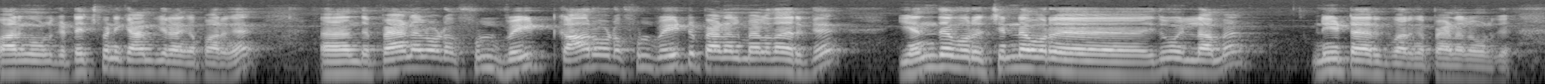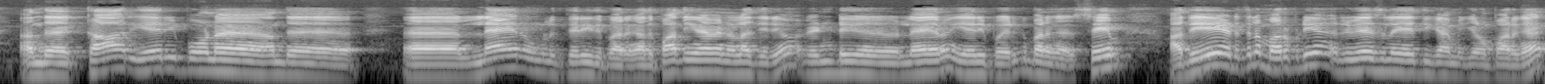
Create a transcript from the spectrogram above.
பாருங்கள் உங்களுக்கு டச் பண்ணி காமிக்கிறாங்க பாருங்கள் அந்த இந்த பேனலோட ஃபுல் வெயிட் காரோட ஃபுல் வெயிட்டு பேனல் மேலே தான் இருக்குது எந்த ஒரு சின்ன ஒரு இதுவும் இல்லாமல் நீட்டாக இருக்குது பாருங்கள் பேனல் உங்களுக்கு. அந்த கார் ஏறி போன அந்த லேயர் உங்களுக்கு தெரியுது பாருங்கள் அது பார்த்தீங்கன்னாவே நல்லா தெரியும். ரெண்டு லேயரும் ஏறி போயிருக்கு பாருங்கள் சேம் அதே இடத்துல மறுபடியும் ரிவேர்ஸில் ஏற்றி காமிக்கிறோம் பாருங்கள்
